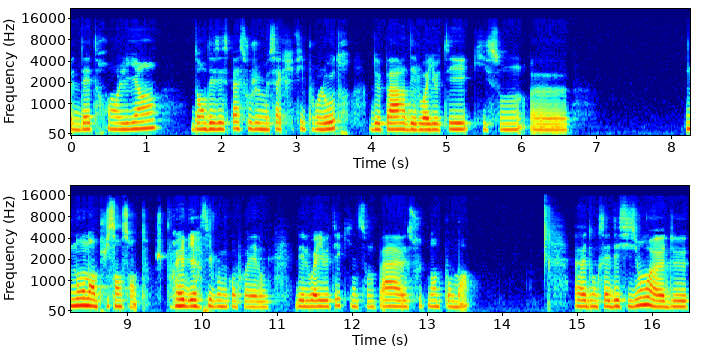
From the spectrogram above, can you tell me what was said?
d'être en lien dans des espaces où je me sacrifie pour l'autre, de par des loyautés qui sont euh, non en puissançantes, je pourrais dire si vous me comprenez. Donc des loyautés qui ne sont pas euh, soutenantes pour moi. Euh, donc cette décision de,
